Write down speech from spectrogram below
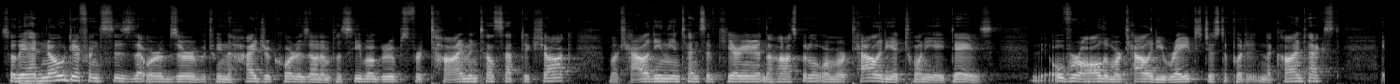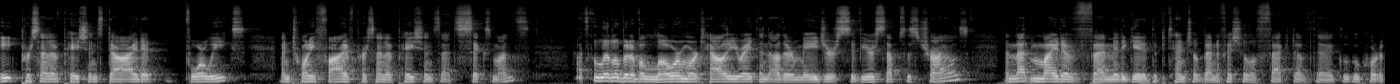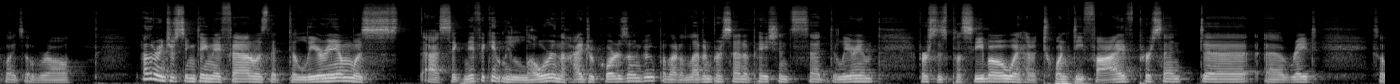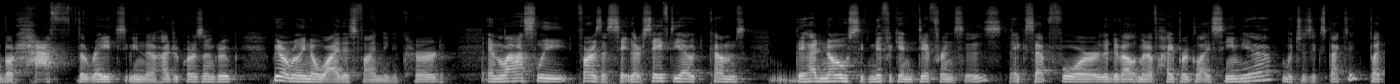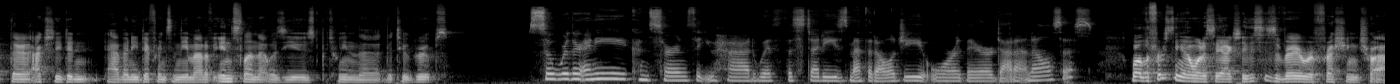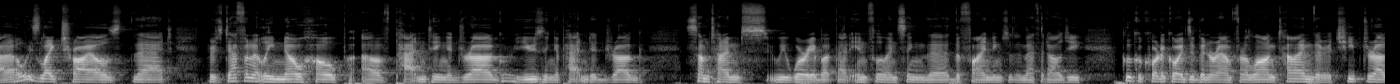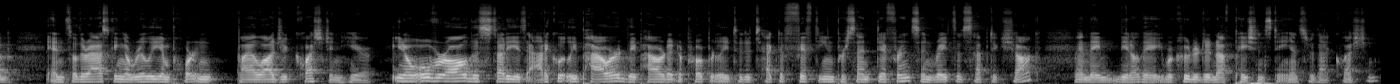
So they had no differences that were observed between the hydrocortisone and placebo groups for time until septic shock, mortality in the intensive care unit in the hospital, or mortality at 28 days. Overall, the mortality rate, just to put it in the context, 8% of patients died at four weeks and 25% of patients at six months. That's a little bit of a lower mortality rate than other major severe sepsis trials, and that might have uh, mitigated the potential beneficial effect of the glucocorticoids overall. Another interesting thing they found was that delirium was uh, significantly lower in the hydrocortisone group. About 11% of patients had delirium versus placebo, we had a 25% uh, uh, rate. So about half the rate in the hydrocortisone group. We don't really know why this finding occurred. And lastly, as far as the sa- their safety outcomes, they had no significant differences except for the development of hyperglycemia, which is expected, but they actually didn't have any difference in the amount of insulin that was used between the, the two groups. So, were there any concerns that you had with the study's methodology or their data analysis? Well, the first thing I want to say actually, this is a very refreshing trial. I always like trials that there's definitely no hope of patenting a drug or using a patented drug sometimes we worry about that influencing the, the findings or the methodology. Glucocorticoids have been around for a long time. They're a cheap drug. And so they're asking a really important biologic question here. You know, overall, this study is adequately powered. They powered it appropriately to detect a 15% difference in rates of septic shock. And they, you know, they recruited enough patients to answer that question.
